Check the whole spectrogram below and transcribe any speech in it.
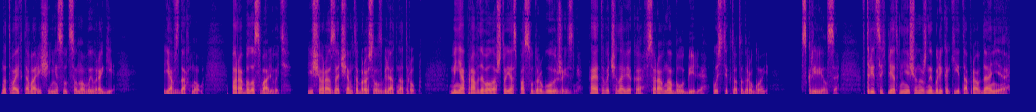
На твоих товарищей несутся новые враги. Я вздохнул. Пора было сваливать. Еще раз зачем-то бросил взгляд на труп. Меня оправдывало, что я спасу другую жизнь, а этого человека все равно бы убили, пусть и кто-то другой. Скривился. В тридцать лет мне еще нужны были какие-то оправдания,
